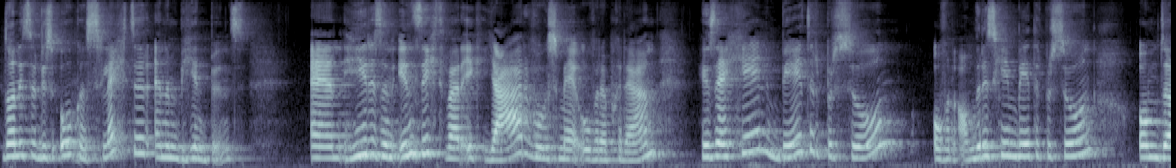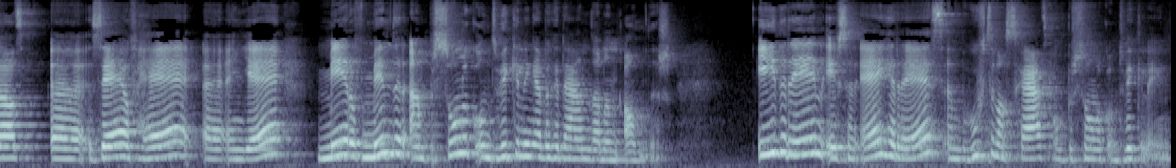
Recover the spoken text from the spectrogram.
dan is er dus ook een slechter en een beginpunt. En hier is een inzicht waar ik jaren volgens mij over heb gedaan. Je bent geen beter persoon, of een ander is geen beter persoon, omdat uh, zij of hij uh, en jij meer of minder aan persoonlijke ontwikkeling hebben gedaan dan een ander. Iedereen heeft zijn eigen reis en behoefte als het gaat om persoonlijke ontwikkeling.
